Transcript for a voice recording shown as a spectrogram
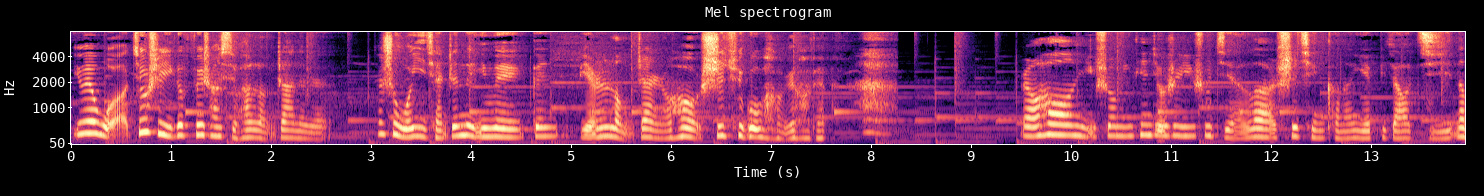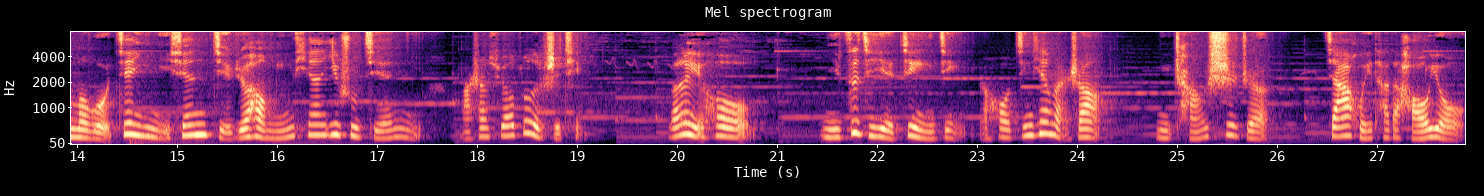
因为我就是一个非常喜欢冷战的人，但是我以前真的因为跟别人冷战，然后失去过朋友的。然后你说明天就是艺术节了，事情可能也比较急，那么我建议你先解决好明天艺术节你马上需要做的事情，完了以后。你自己也静一静，然后今天晚上，你尝试着加回他的好友，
